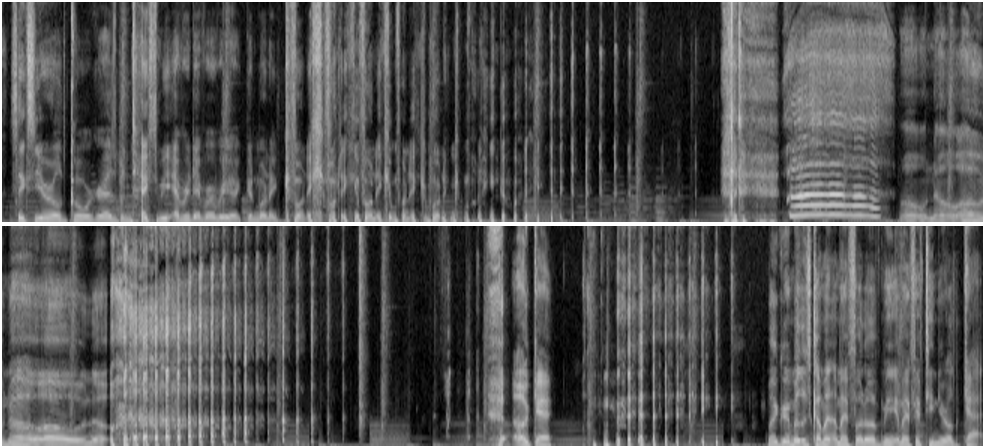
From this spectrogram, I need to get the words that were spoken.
Six-year-old coworker has been texting me every day for over a year. Good morning, good morning, good morning, good morning, good morning, good morning, good morning, good morning. ah! Oh no, oh no, oh no. Okay. my grandmother's comment on my photo of me and my 15 year old cat.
